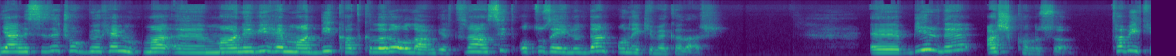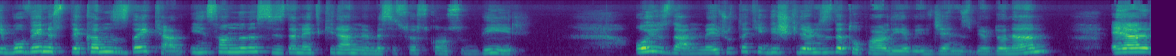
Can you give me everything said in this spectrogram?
Yani size çok büyük hem eee, manevi hem maddi katkıları olan bir transit 30 Eylül'den 10 Ekim'e kadar. Eee, bir de aşk konusu. Tabii ki bu Venüs dekanınızdayken insanların sizden etkilenmemesi söz konusu değil. O yüzden mevcuttaki ilişkilerinizi de toparlayabileceğiniz bir dönem. Eğer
